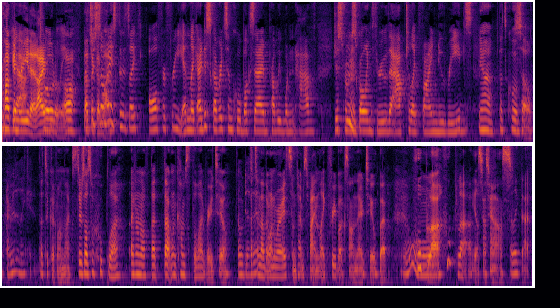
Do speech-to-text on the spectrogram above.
fucking Yeah, read it. I totally. Oh, that's just so one. nice because it's like all for free, and like I discovered some cool books that I probably wouldn't have just from Hmm. scrolling through the app to like find new reads. Yeah, that's cool. So I really like it. That's a good one, Lex. There's also Hoopla. I don't know if that that one comes to the library too. Oh, does it? That's it? another one where I sometimes find like free books on there too. But Hoopla. Hoopla. Yes, yes, yes. I like that.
